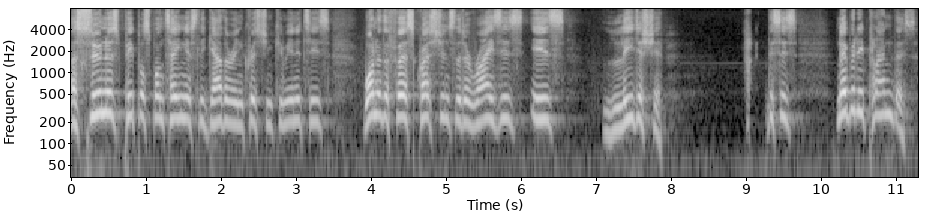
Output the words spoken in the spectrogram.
as soon as people spontaneously gather in Christian communities, one of the first questions that arises is leadership. This is, nobody planned this,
